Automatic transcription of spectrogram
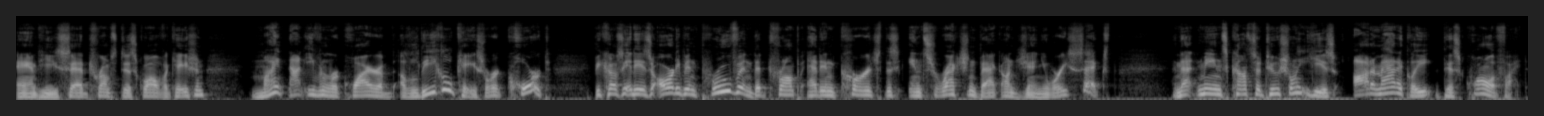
And he said Trump's disqualification might not even require a legal case or a court because it has already been proven that Trump had encouraged this insurrection back on January 6th. And that means constitutionally he is automatically disqualified.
